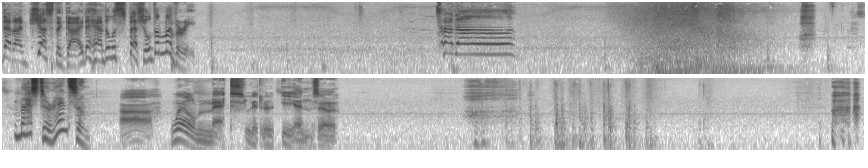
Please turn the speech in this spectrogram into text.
that I'm just the guy to handle a special delivery. Ta-da! Master Ansem! Ah, well met, little Ienzo.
